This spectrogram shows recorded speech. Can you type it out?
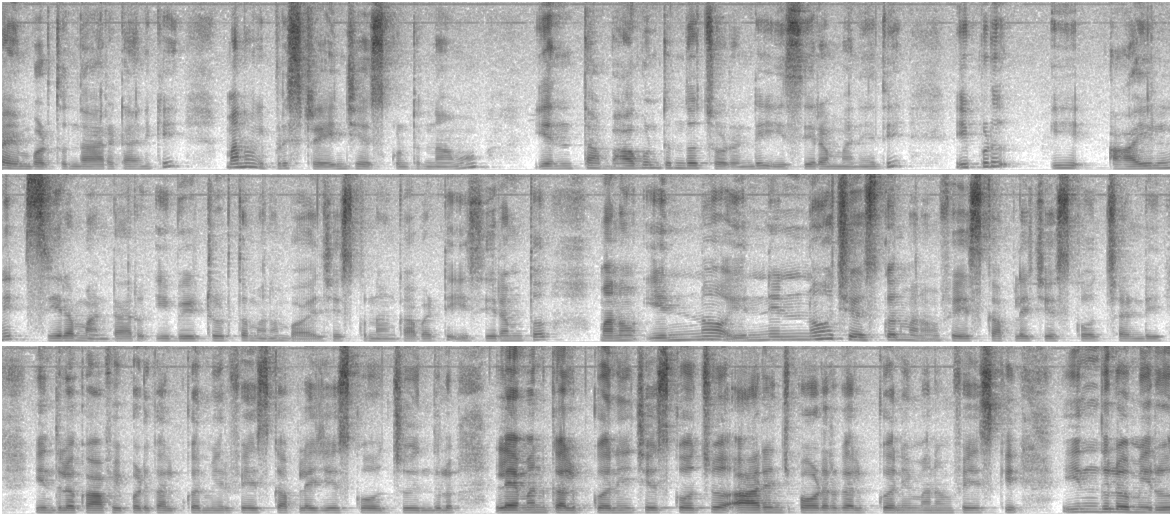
టైం పడుతుంది ఆరటానికి. మనం ఇప్పుడు స్ట్రెయిన్ చేసుకుంటున్నాము. ఎంత బాగుంటుందో చూడండి ఈ సీరం అనేది. ఇప్పుడు ఈ ఆయిల్ని సీరం అంటారు. ఈ బీట్రూట్తో మనం బాయిల్ చేసుకున్నాం కాబట్టి ఈ సీరంతో మనం ఎన్నో ఎన్నెన్నో చేసుకొని మనం ఫేస్కి అప్లై చేసుకోవచ్చు అండి ఇందులో కాఫీ పొడి కలుపుకొని మీరు ఫేస్కి అప్లై చేసుకోవచ్చు. ఇందులో లెమన్ కలుపుకొని చేసుకోవచ్చు. ఆరెంజ్ పౌడర్ కలుపుకొని మనం ఫేస్కి ఇందులో మీరు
